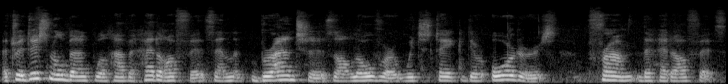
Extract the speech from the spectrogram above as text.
A traditional bank will have a head office and branches all over which take their orders from the head office.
